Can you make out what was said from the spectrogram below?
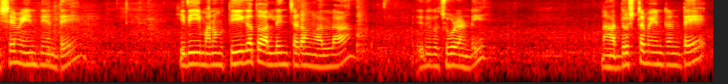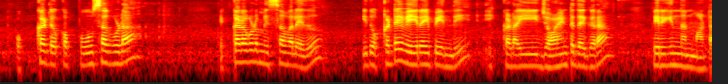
విషయం ఏంటి అంటే ఇది మనం తీగతో అల్లించడం వల్ల ఇదిగో చూడండి. నా అదృష్టం ఏంటంటే ఒక్కటి ఒక పూస కూడా ఎక్కడ కూడా మిస్ అవ్వలేదు. ఇది ఒక్కటే వేరైపోయింది. ఇక్కడ ఈ జాయింట్ దగ్గర పెరిగిందనమాట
